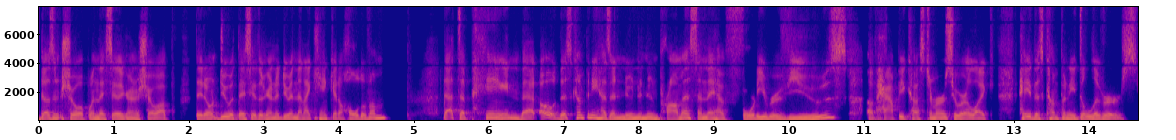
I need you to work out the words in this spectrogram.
doesn't show up when they say they're going to show up, they don't do what they say they're going to do, and then I can't get a hold of them, that's a pain that, oh, this company has a noon to noon promise and they have 40 reviews of happy customers who are like, hey, this company delivers,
